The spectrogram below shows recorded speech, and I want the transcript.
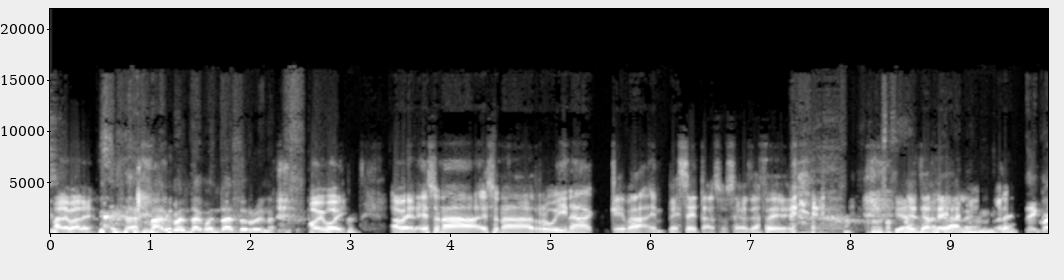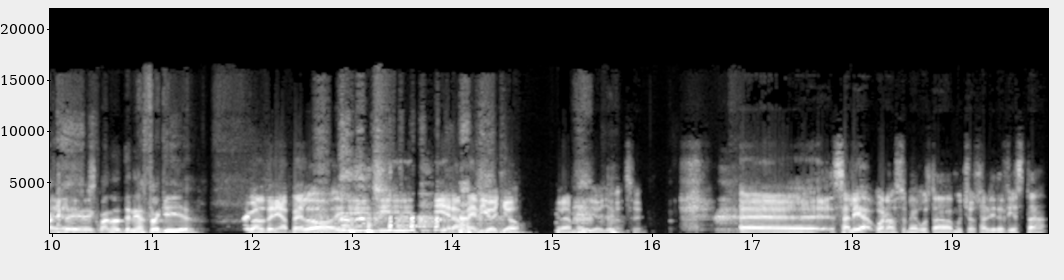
Vale, vale. Mar, cuenta, cuenta tu ruina. Voy, voy. A ver, es una, es una ruina que va en pesetas, o sea, desde hace, Hostia, desde hace vale, años, ¿vale? De, cua- Eh, de cuando tenías flequillo. de cuando tenía pelo y, y- y era medio yo. Era medio yo, sí. Eh, salía, bueno, se me gustaba mucho salir de fiesta.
